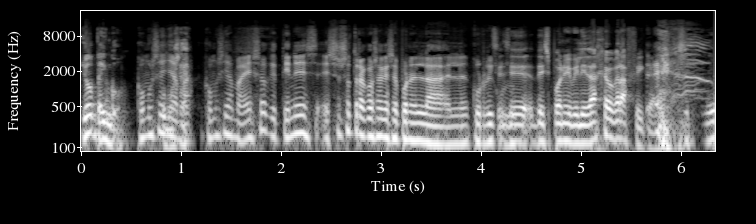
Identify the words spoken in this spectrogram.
yo vengo. ¿Cómo se llama? sea. ¿Cómo se llama eso? Que tienes, eso es otra cosa que se pone en, la, en el Sí, currículum. sí, disponibilidad geográfica.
